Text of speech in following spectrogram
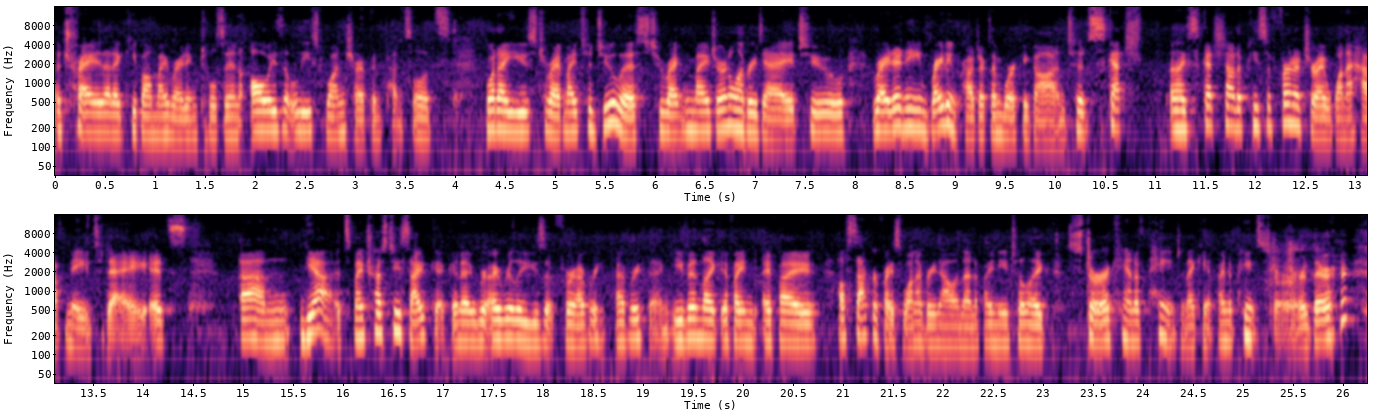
a tray that I keep all my writing tools in. Always at least one sharpened pencil. It's what I use to write my to-do list, to write in my journal every day, to write any writing project I'm working on, to sketch. I sketched out a piece of furniture I want to have made today. It's um, yeah, it's my trusty sidekick, and I, re- I really use it for every everything. Even like if I if I I'll sacrifice one every now and then if I need to like stir a can of paint and I can't find a paint stirrer. They're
